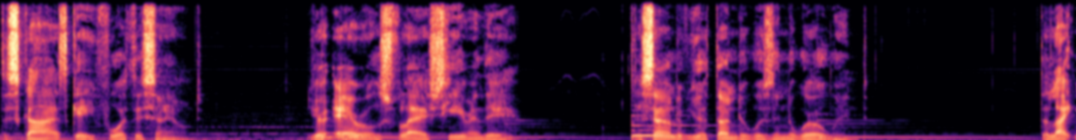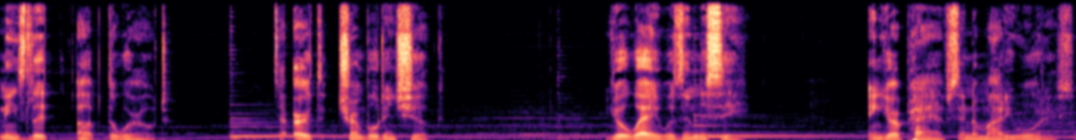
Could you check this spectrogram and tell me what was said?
The skies gave forth a sound. Your arrows flashed here and there. The sound of your thunder was in the whirlwind. The lightnings lit up the world. The earth trembled and shook. Your way was in the sea, and your paths in the mighty waters.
